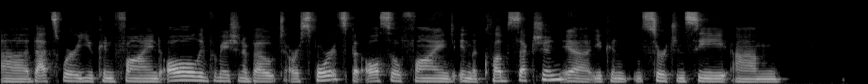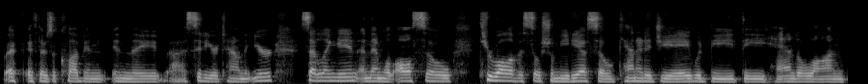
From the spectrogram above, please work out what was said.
uh, that's where you can find all information about our sports, but also find in the club section, uh, you can search and see. Um, if, if, there's a club in in the uh, city or town that you're settling in and then we'll also through all of the social media so canada gaa would be the handle on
